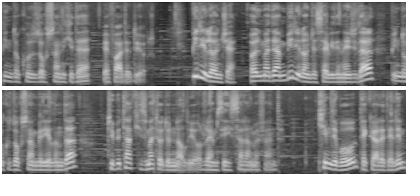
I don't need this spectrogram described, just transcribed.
1992'de vefat ediyor. Bir yıl önce, ölmeden bir yıl önce sevgili dinleyiciler, 1991 yılında TÜBİTAK Hizmet Ödülünü alıyor Remzi Hisar hanımefendi. Kimdi bu? Tekrar edelim.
